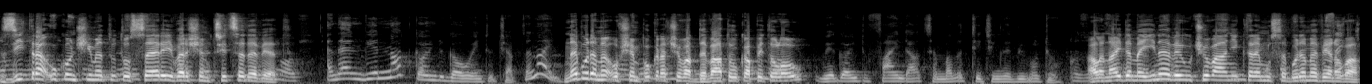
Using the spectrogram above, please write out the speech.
Zítra ukončíme tuto sérii veršem 39. And then we are not going to go into chapter 9. Nebudeme ovšem pokračovat devátou kapitolou, We are going to find out some other teachings that we will do. ale najdeme jiné vyučování, kterému se budeme věnovat.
